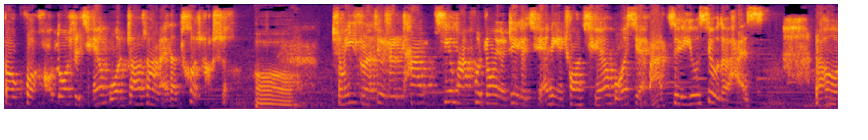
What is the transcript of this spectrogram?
包括好多是全国招上来的特长生。哦。什么意思呢？就是他清华附中有这个权利，从全国选拔最优秀的孩子，然后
